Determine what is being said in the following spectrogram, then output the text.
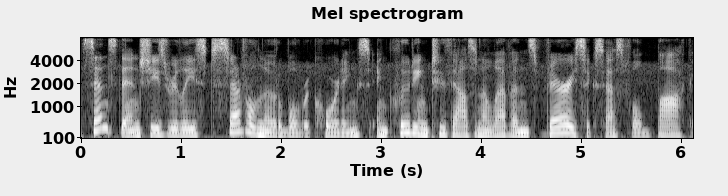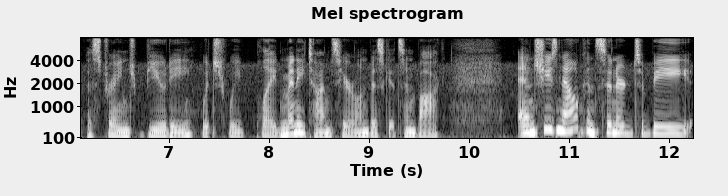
Since then, she's released several notable recordings, including 2011's very successful Bach A Strange Beauty, which we played many times here on Biscuits and Bach. And she's now considered to be,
